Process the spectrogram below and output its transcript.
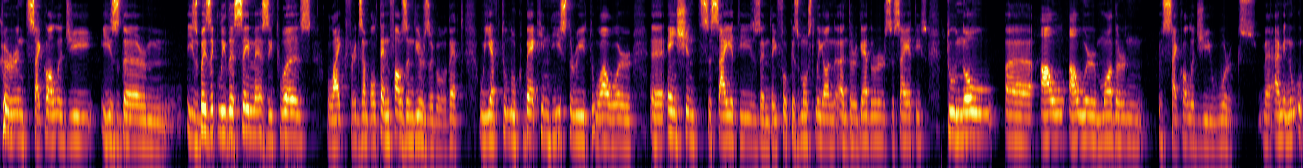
current psychology is the um, is basically the same as it was like for example 10,000 years ago that we have to look back in history to our uh, ancient societies and they focus mostly on hunter-gatherer societies to know uh, how our modern psychology works. I mean,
